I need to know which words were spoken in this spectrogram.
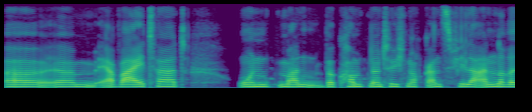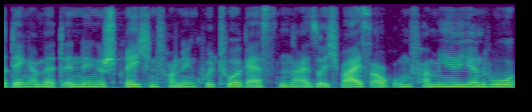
äh, ähm, erweitert. Und man bekommt natürlich noch ganz viele andere Dinge mit in den Gesprächen von den Kulturgästen. Also ich weiß auch um Familien, wo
